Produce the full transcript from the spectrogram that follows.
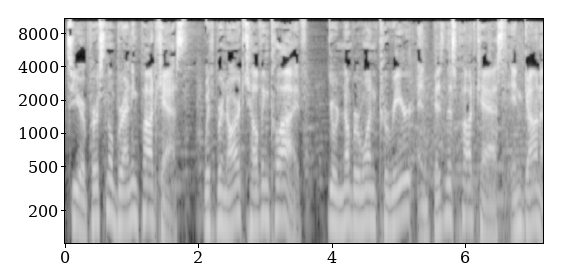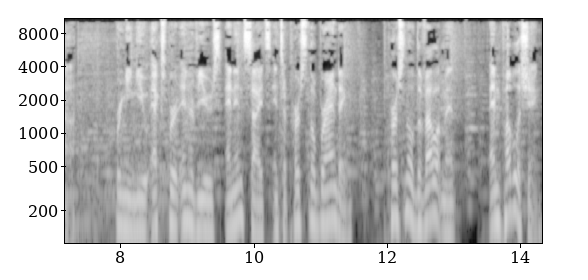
to your personal branding podcast with Bernard Kelvin Clive, your number one career and business podcast in Ghana, bringing you expert interviews and insights into personal branding, personal development, and publishing.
